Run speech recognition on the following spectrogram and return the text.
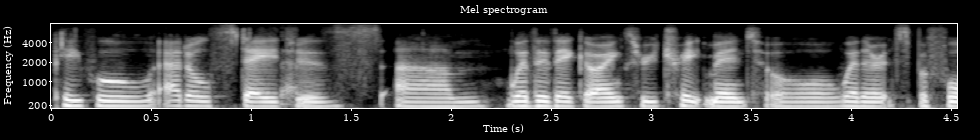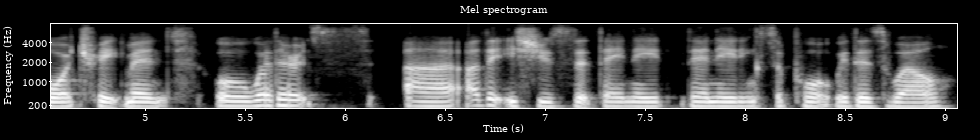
people at all stages, um, whether they're going through treatment or whether it's before treatment or whether it's uh, other issues that they need they're needing support with as well.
